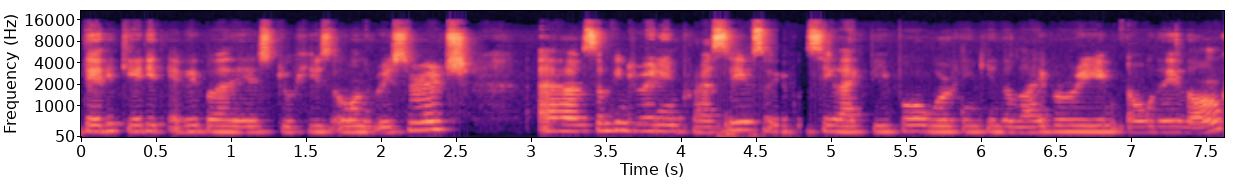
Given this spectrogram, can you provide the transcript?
dedicated everybody is to his own research. Uh, something really impressive. So you could see like people working in the library all day long.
